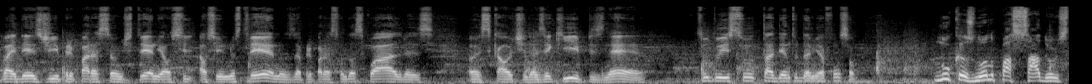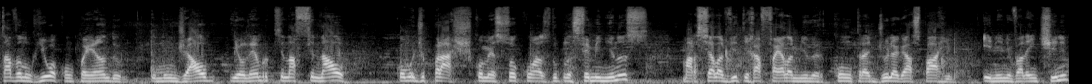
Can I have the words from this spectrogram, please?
vai desde preparação de treino e auxílio, auxílio nos treinos, a preparação das quadras, o scouting das equipes, né? Tudo isso está dentro da minha função. Lucas, no ano passado eu estava no Rio acompanhando o Mundial e eu lembro que na final, como de praxe, começou com as duplas femininas, Marcela Vita e Rafaela Miller contra Julia Gasparri e Nini Valentini.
